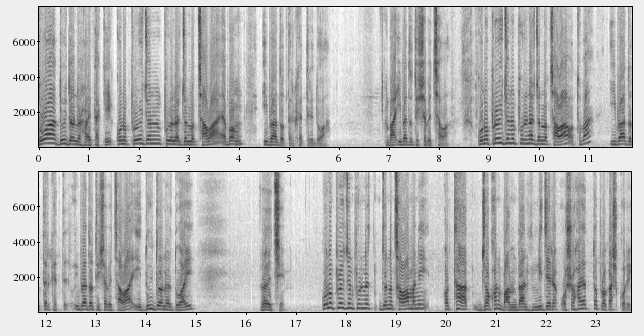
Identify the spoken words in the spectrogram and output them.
দোয়া দুই ধরনের হয়ে থাকে। কোনো প্রয়োজন পূরণের জন্য ছাওয়া এবং ইবাদতের ক্ষেত্রে দোয়া বা ইবাদত হিসাবে ছাওয়া কোনো প্রয়োজন পূরণের জন্য ছাওয়া অথবা ইবাদতের ক্ষেত্রে, ইবাদত হিসাবে ছাওয়া এই দুই ধরনের দোয়াই রয়েছে। কোনো প্রয়োজন পূরণের জন্য ছাওয়া মানে অর্থাৎ যখন বান্দা নিজের অসহায়ত্ব প্রকাশ করে,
